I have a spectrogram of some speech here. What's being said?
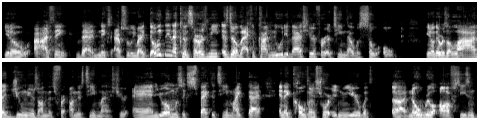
you know, I think that Nick's absolutely right. The only thing that concerns me is their lack of continuity last year for a team that was so old. You know, there was a lot of juniors on this on this team last year, and you almost expect a team like that in a COVID shortened year with uh, no real off season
